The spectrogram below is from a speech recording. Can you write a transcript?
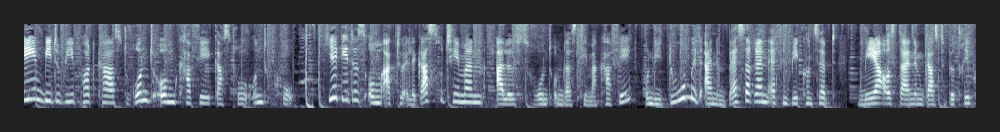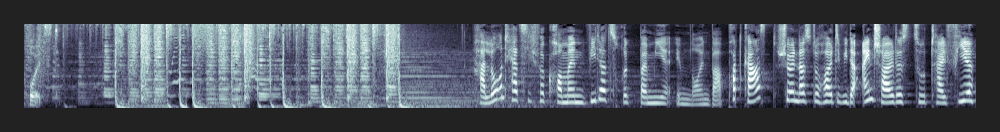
dem B2B-Podcast rund um Kaffee, Gastro und Co. Hier geht es um aktuelle Gastrothemen, alles rund um das Thema Kaffee und wie du mit einem besseren F&B-Konzept mehr aus deinem Gastbetrieb holst. Hallo und herzlich willkommen wieder zurück bei mir im neuen Bar Podcast. Schön, dass du heute wieder einschaltest zu Teil 4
